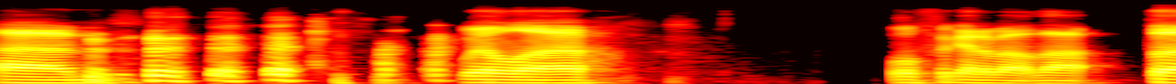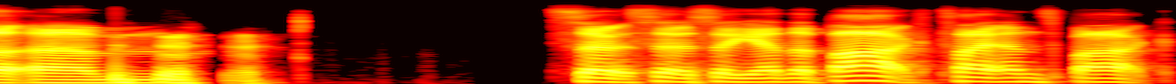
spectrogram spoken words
Um, we'll uh, we'll forget about that. But um, so so so yeah, the back Titans back.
